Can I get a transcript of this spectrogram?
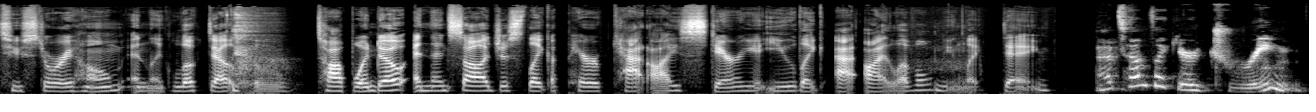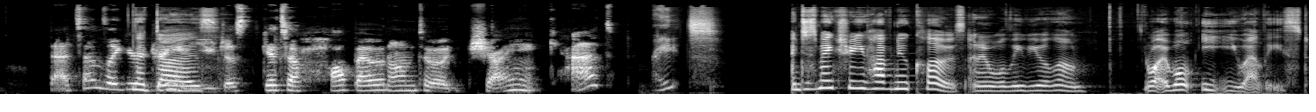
two story home and like looked out the top window and then saw just like a pair of cat eyes staring at you like at eye level? I mean, like, dang. That sounds like your dream. That sounds like your It dream. does. You just get to hop out onto a giant cat. Right? And just make sure you have new clothes and it will leave you alone. Well, it won't eat you at least.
